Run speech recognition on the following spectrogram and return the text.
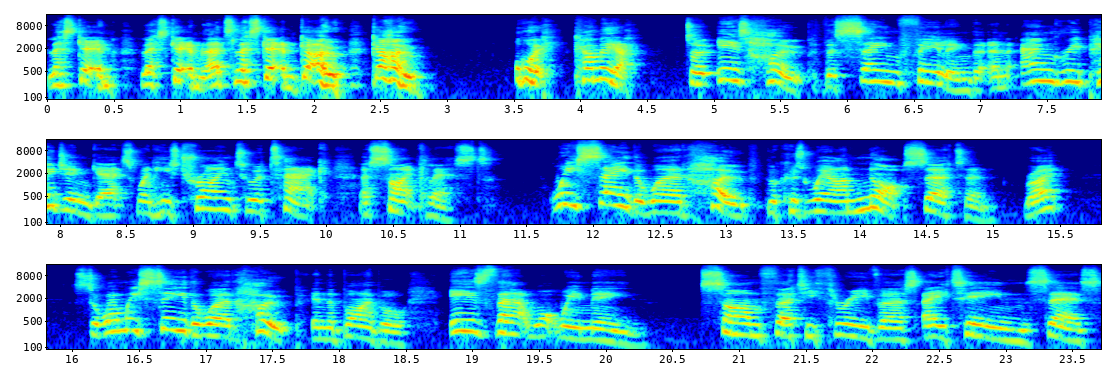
Let's get him, let's get him, lads, let's get him. Go, go. Oi, come here. So is hope the same feeling that an angry pigeon gets when he's trying to attack a cyclist? We say the word hope because we are not certain, right? So when we see the word hope in the Bible, is that what we mean? Psalm 33 verse 18 says,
